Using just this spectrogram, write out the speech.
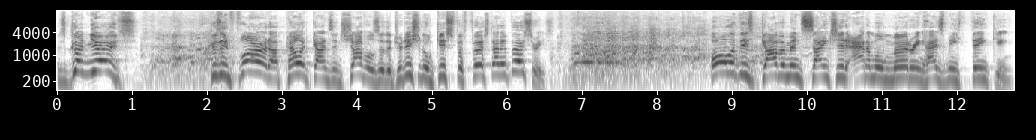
this is good news! Because in Florida, pellet guns and shovels are the traditional gifts for first anniversaries. All of this government sanctioned animal murdering has me thinking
